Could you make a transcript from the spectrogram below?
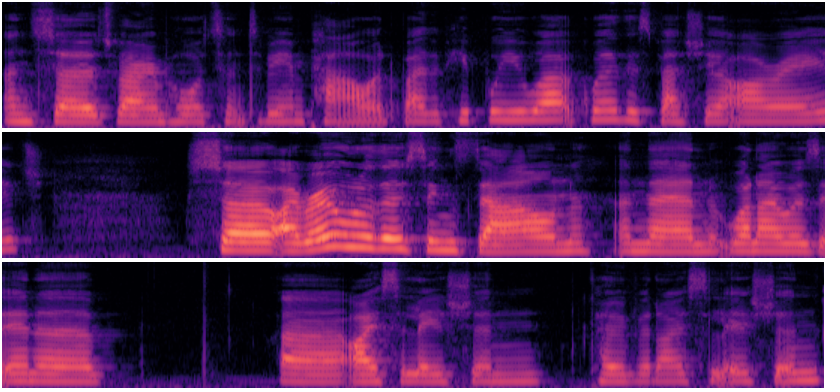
And so it's very important to be empowered by the people you work with, especially at our age. So I wrote all of those things down. And then when I was in a uh, isolation, COVID isolation,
